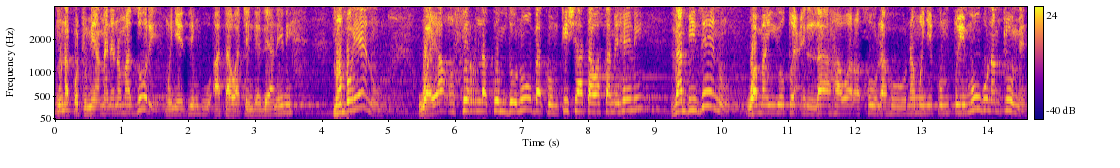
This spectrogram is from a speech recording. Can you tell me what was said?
Munapotumia maneno mazuri mwenyezi mungu atawatengezea nini? Mambo yenu wayaghfir lakum dhunubakum kisha atawasameheni dhambi zenu. Waman yutii llaha wa rasulahu na mwenye kumtii mungu na mtume.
